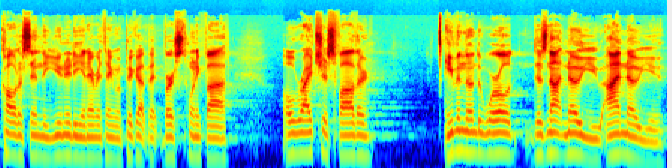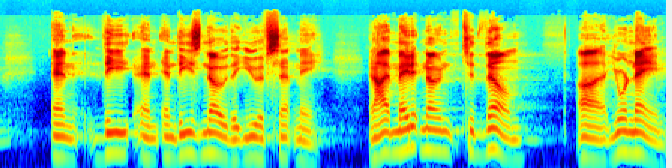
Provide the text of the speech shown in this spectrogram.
called us into unity and everything. We'll pick up at verse 25. O righteous Father, even though the world does not know you, I know you, and, the, and, and these know that you have sent me. And I have made it known to them uh, your name,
